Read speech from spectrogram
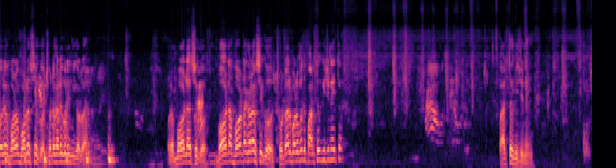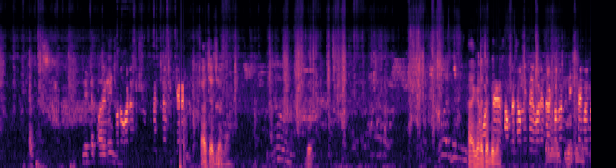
ওটা বড় বড় শেখো। ছোটোখাটো করে কী করবা? ওটা বড়টা শেখো। বড়টা বড়টা করাও শেখো। ছোটো আর বড়োর মধ্যে পার্থক্য কিছু নেই তো? পার্থক্য কিছু নেই। এটা পাল্টে ছোটখাটো কিছু স্পেশাল বিজ্ঞান আচ্ছা আচ্ছা হ্যাঁ এখানে চাপিয়ে দাও। সামনে সামনে তো এবারে দেখা হলো নেক্সট টাইম আমি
